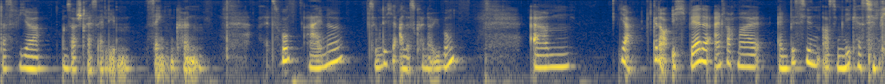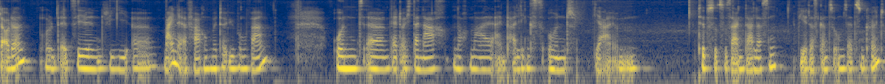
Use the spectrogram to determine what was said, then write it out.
dass wir unser Stresserleben senken können. Also eine ziemliche Alleskönnerübung. Ähm, ja, genau. Ich werde einfach mal ein bisschen aus dem Nähkästchen plaudern und erzählen, wie äh, meine Erfahrungen mit der Übung waren. Und äh, werde euch danach nochmal ein paar Links und ja, ähm, Tipps sozusagen da lassen, wie ihr das Ganze umsetzen könnt.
